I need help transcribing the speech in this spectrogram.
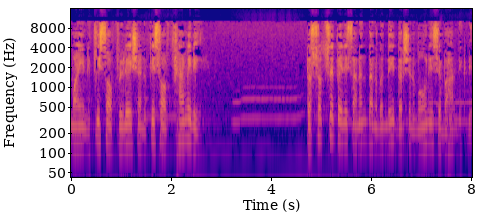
mind peace of relation peace of family तो सबसे पहले इस अनंत अनुबंधी दर्शन मोहनी से बाहर निकले।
